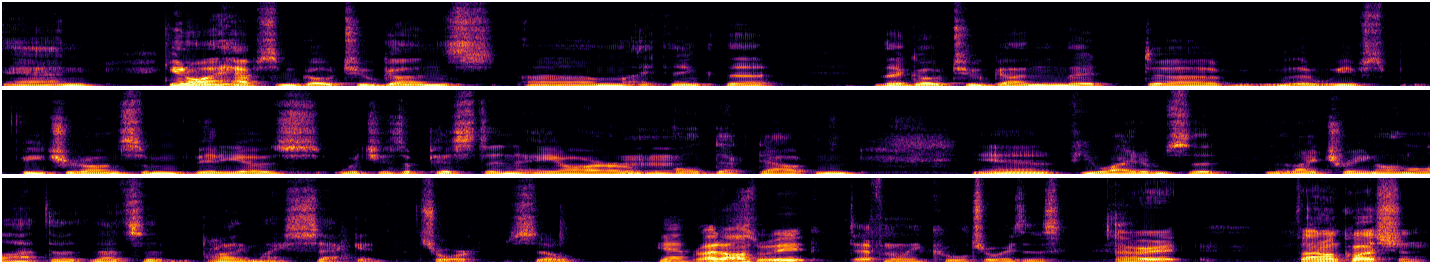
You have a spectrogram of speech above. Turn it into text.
and you know, I have some go-to guns. Um, I think the the go-to gun that uh, that we've featured on some videos, which is a piston AR, Mhm. all decked out, and and a few items that that I train on a lot. That's a, probably my second. sure. So yeah, Right on. Sweet. Definitely cool choices. All right. Final question.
